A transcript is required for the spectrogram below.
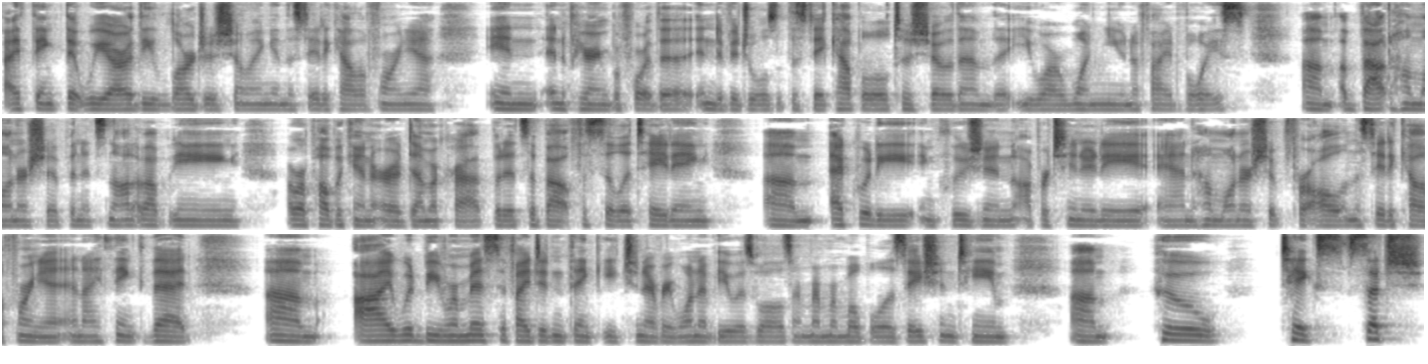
I think that we are the largest showing in the state of California in, in appearing before the individuals at the state capitol to show them that you are one unified voice um, about home ownership. And it's not about being a Republican or a Democrat, but it's about facilitating um, equity, inclusion, opportunity, and home ownership for all in the state of California. And I think that um, I would be remiss if I didn't thank each and every one of you, as well as our member mobilization team, um, who takes such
